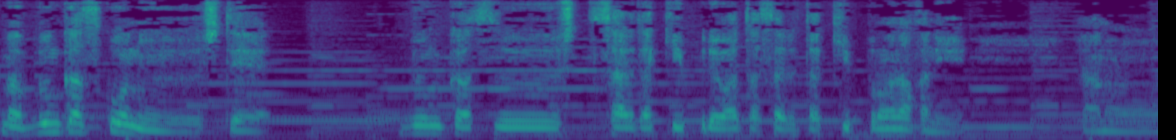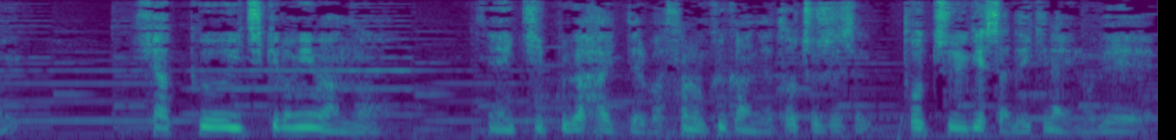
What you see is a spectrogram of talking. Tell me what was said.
まあ分割購入して、分割された切符で渡された切符の中に、あの、101キロ未満の切符が入ってればその区間で途中下車、途中下車できないので、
